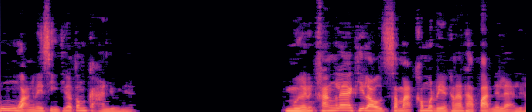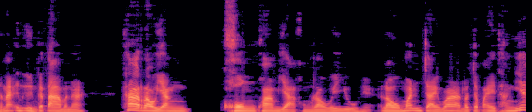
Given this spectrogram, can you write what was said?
มุ่งหวังในสิ่งที่เราต้องการอยู่เนี่ย เหมือนครั้งแรกที่เราสมัครเข้ามาเรียนคณะสถาปัตย์นี่แหละหรือคณะอื่นๆก็ตามนะ ถ้าเรายังคงความอยากของเราไว้อยู่เนี่ย เรามั่นใจว่าเราจะไปทางเนี้ย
